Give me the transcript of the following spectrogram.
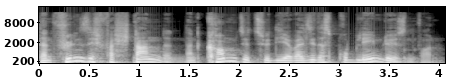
dann fühlen sie sich verstanden, dann kommen sie zu dir, weil sie das Problem lösen wollen.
